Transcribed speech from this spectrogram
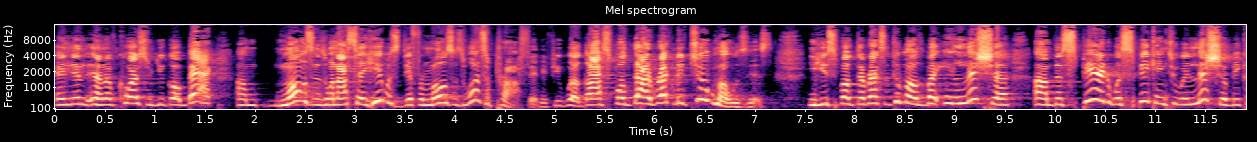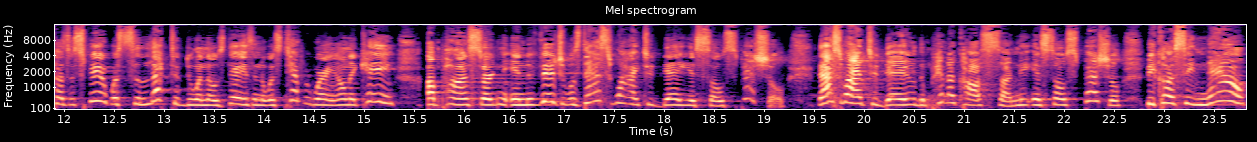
and then and of course when you go back, um, Moses. When I say he was different, Moses was a prophet, if you will. God spoke directly to Moses. He spoke directly to Moses, but Elisha, um, the Spirit was speaking to Elisha because the Spirit was selective during those days and it was temporary and only came upon certain individuals. That's why today is so special. That's why today, the Pentecost Sunday, is so special because, see, now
